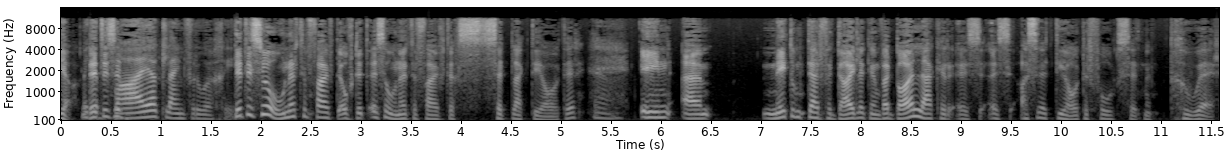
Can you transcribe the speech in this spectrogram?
Ja, dit is 'n baie klein verhoogie. Dit is so 150 of dit is 'n 150 sitplek teater. Ja. En ehm um, net om ter verduideliking wat baie lekker is is as 'n teater vol sit met gehoor.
